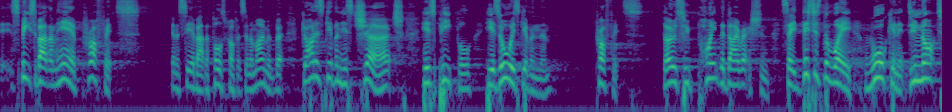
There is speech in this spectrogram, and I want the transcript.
It speaks about them here, prophets. Going to see about the false prophets in a moment. But God has given his church, his people, he has always given them prophets. Those who point the direction, say, This is the way, walk in it. Do not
